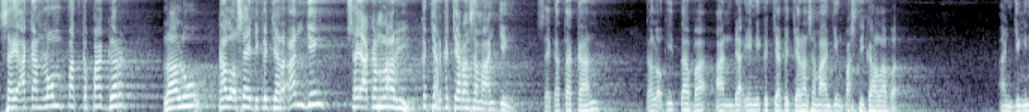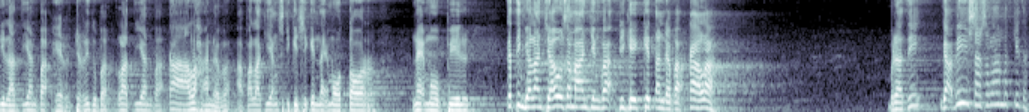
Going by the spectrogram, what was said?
Saya akan lompat ke pagar, lalu kalau saya dikejar anjing, saya akan lari, kejar-kejaran sama anjing. Saya katakan kalau kita pak, anda ini kejar-kejaran sama anjing pasti kalah pak. Anjing ini latihan pak, herder itu pak, latihan pak, kalah anda pak. Apalagi yang sedikit-sedikit naik motor, naik mobil, ketinggalan jauh sama anjing pak, digigit anda pak, kalah. Berarti nggak bisa selamat kita.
